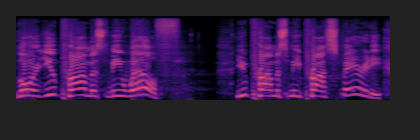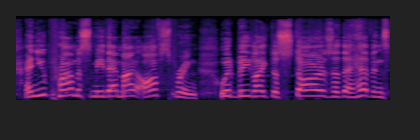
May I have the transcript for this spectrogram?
Lord, you promised me wealth. You promised me prosperity, and you promised me that my offspring would be like the stars of the heavens.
